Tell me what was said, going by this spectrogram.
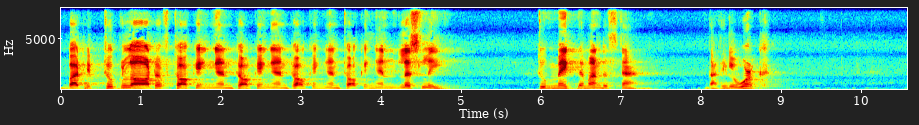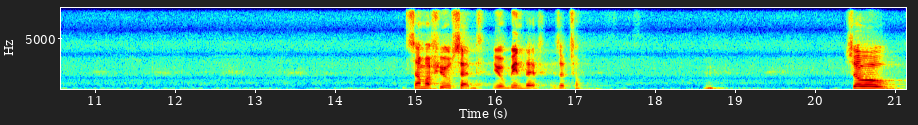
But it took lot of talking and talking and talking and talking endlessly to make them understand that it'll work. Some of you said you've been there, is that so? Hmm? So,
